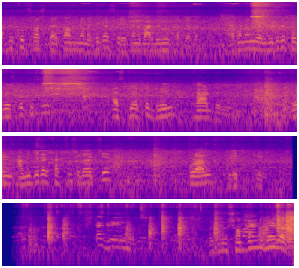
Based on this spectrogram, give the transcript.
আপনি খুব সস্তায় কম দামে ঠিক আছে? এখানে বারবিকিউ খাওয়া যাবেন এখন আমি এর ভিতরে প্রবেশ করতেছি আজকে একটা গ্রিল খাওয়ার জন্য। এবং আমি যেটা খাচ্ছি সেটা হচ্ছে কোরাল ভিক্কি গ্রিল হচ্ছে। সম্পূর্ণ গ্রিল হবে।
